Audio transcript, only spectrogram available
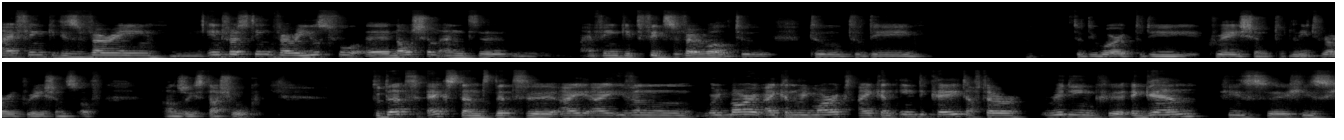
I think it is very interesting, very useful uh, notion, and uh, I think it fits very well to to to the to the work, to the creation, to the literary creations of Andrzej Stasiuk. To that extent that uh, I, I even remark, I can remark, I can indicate after reading uh, again his uh, his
